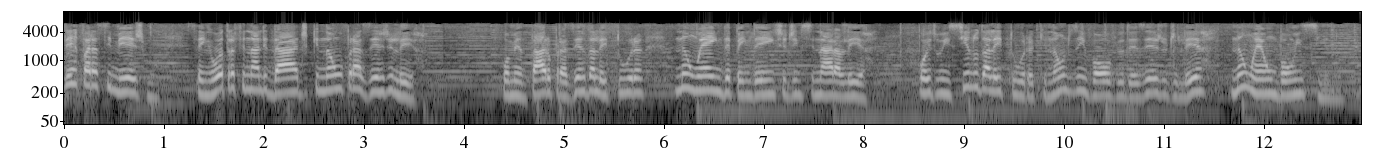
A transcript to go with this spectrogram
ler para si mesmo, sem outra finalidade que não o prazer de ler. Fomentar o prazer da leitura não é independente de ensinar a ler, pois o ensino da leitura que não desenvolve o desejo de ler não é um bom ensino.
